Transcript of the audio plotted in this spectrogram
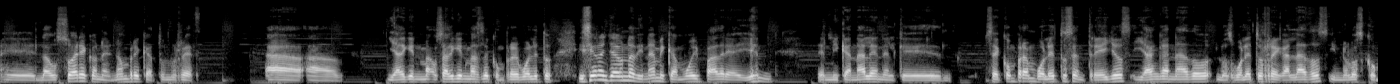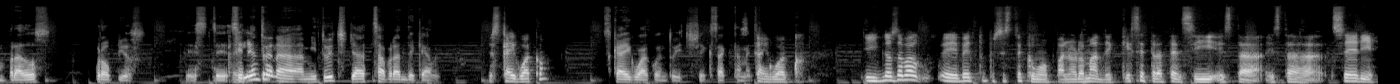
eh, la usuaria con el nombre Cthulhu Red. Ah, y alguien más, o sea, alguien más le compró el boleto. Hicieron ya una dinámica muy padre ahí en, en mi canal en el que se compran boletos entre ellos y han ganado los boletos regalados y no los comprados propios. Este, Si le entran a, a, mi Twitch ya sabrán de qué hablo. ¿Skywaco? Skywaco en Twitch, exactamente. Skywaco. Y nos daba, eh, Beto, pues este como panorama de qué se trata en sí esta, esta serie,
